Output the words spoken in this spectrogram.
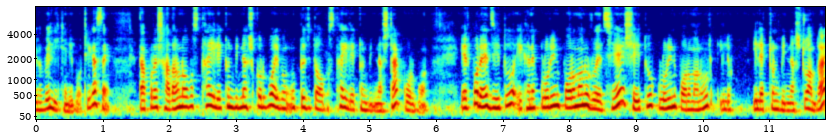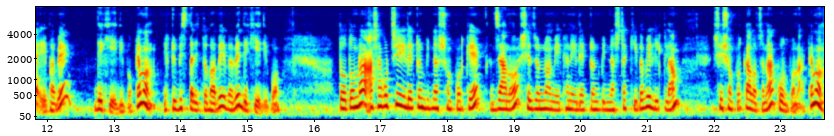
এভাবে লিখে নিব, ঠিক আছে? তারপরে সাধারণ অবস্থায় ইলেকট্রন বিন্যাস করব এবং উত্তেজিত অবস্থায় ইলেকট্রন বিন্যাসটা করব। এরপরে যেহেতু এখানে ক্লোরিন পরমাণু রয়েছে, সেহেতু ক্লোরিন পরমাণুর ইলেকট্রন বিন্যাসটাও আমরা এভাবে দেখিয়ে দিব, কেমন? একটু বিস্তারিতভাবে এভাবে দেখিয়ে দিব। তো তোমরা আশা করছি ইলেকট্রন বিন্যাস সম্পর্কে জানো, সেজন্য আমি এখানে ইলেকট্রন বিন্যাসটা কীভাবে লিখলাম সে সম্পর্কে আলোচনা করব না, কেমন?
